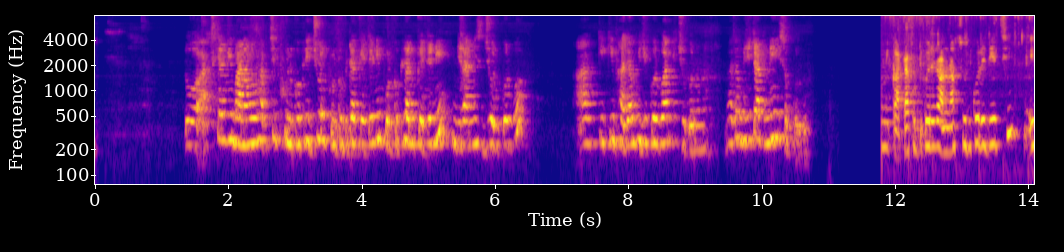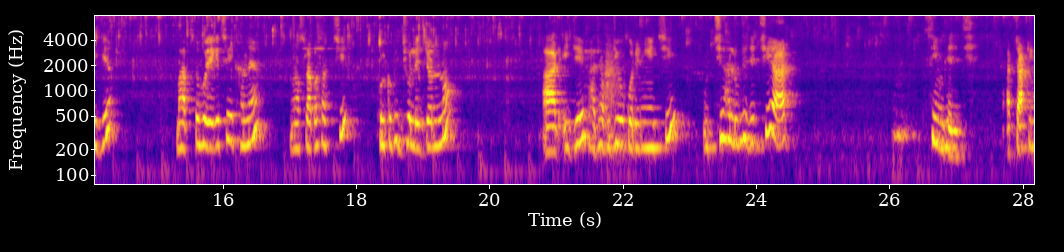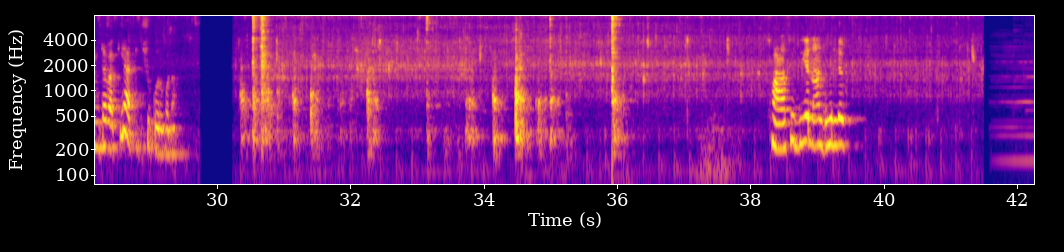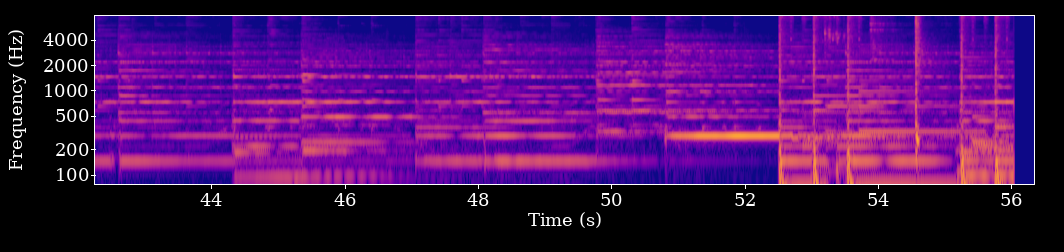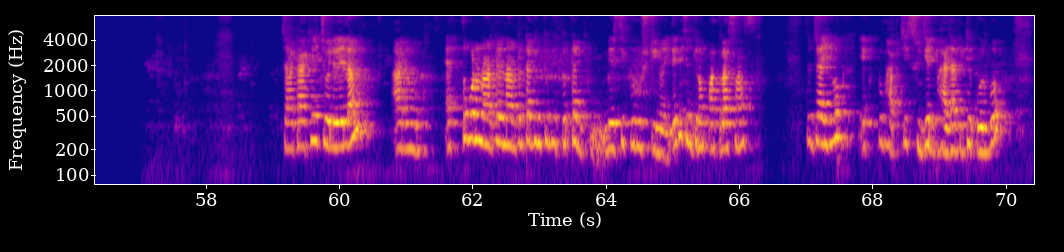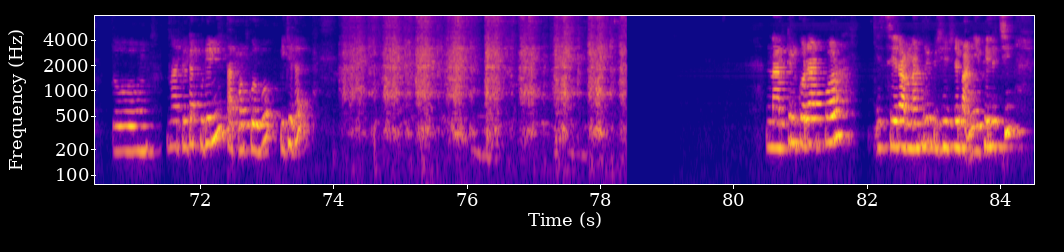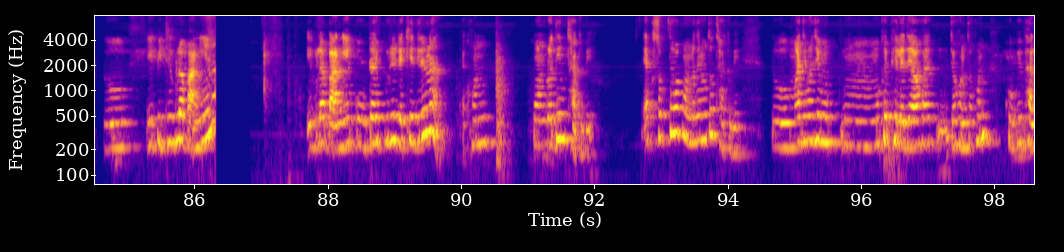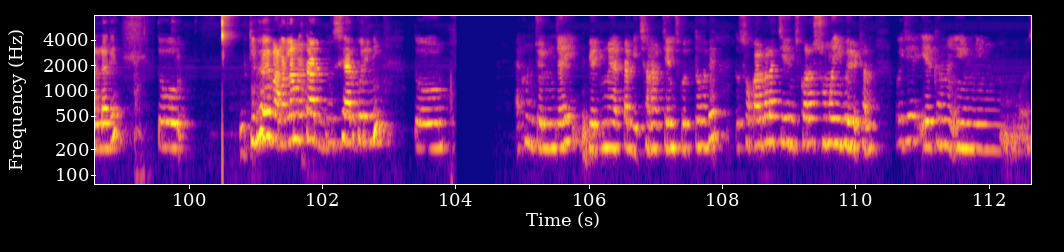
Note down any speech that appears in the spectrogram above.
তো আজকে আমি বানাবো ভাবছি ফুলকপির ঝোল, ফুলকপিটা কেটে নিই, ফুলকপি আলু কেটে নিই, নিরামিষ ঝোল করব। আর কি কি ভাজাভুজি করব আর কিছু করব না। ভাজাভুজি, চাটনি এইসব করব। আমি কাটাকুটি করে রান্না শুরু করে দিয়েছি। এই যে ভাত তো হয়ে গেছে এখানে। মশলা কষাচ্ছি ফুলকপির ঝোলের জন্য। আর এই যে ভাজাভুজিও করে নিয়েছি, উচ্ছে, আলু ভেজেছি আর সিম ভেজেছি। আর চাটিংটা বাকি, আর কিছু করব না। সরাসরি দিয়ে না ধরলে চাটা খেয়ে চলে এলাম। আর এত বড় নারকেল, নারকেলটা কিন্তু ভিতরটা বেশি পুরুষ্টি নয়। দেখেছেন কীরকম পাতলা শাঁস? তো যাই হোক, একটু ভাবছি সুজির ভাজা পিঠে করব। তো নারকেলটা কুড়ে নিই, তারপর করব পিঠেটা। নারকেল করার পর, সে রান্নাঘরে পিঠে বানিয়ে ফেলেছি। তো এই পিঠেগুলো বানিয়ে না এগুলা বানিয়ে কৌটায় পুরে রেখে দিলে না, এখন পনেরো দিন থাকবে। এক সপ্তাহ পনেরো দিন মতো থাকবে। তো মাঝে মাঝে মুখ ফেলে দেওয়া হয় যখন তখন, খুবই ভালো লাগে। তো কীভাবে বানালাম ওটা শেয়ার করিনি। তো এখন চলুন যাই বেডরুমে একটা বিছানা চেঞ্জ করতে হবে। তো সকালবেলা চেঞ্জ করার সময়ই হয়ে ওঠে না। ওই যে এখানে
